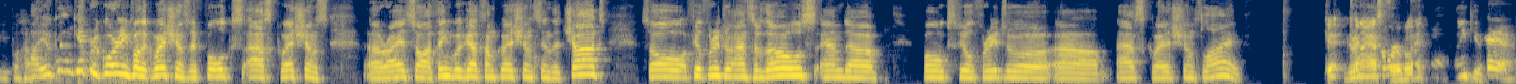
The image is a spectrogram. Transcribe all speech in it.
people have. Uh, you can keep recording for the questions if folks ask questions, uh, right? So I think we got some questions in the chat. So feel free to answer those, and uh, folks, feel free to uh, ask questions live. Okay. can I ask verbally? Thank you. Yeah.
